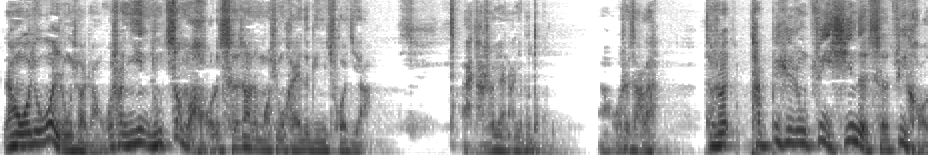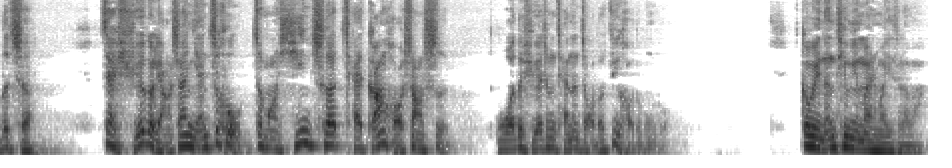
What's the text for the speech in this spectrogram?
然后我就问荣校长，我说：“你用这么好的车让这帮熊孩子给你搓机啊？”哎，他说：“院长你不懂啊。”我说：“咋了？”他说：“他必须用最新的车、最好的车，再学个两三年之后，这帮新车才刚好上市，我的学生才能找到最好的工作。”各位能听明白什么意思了吧？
